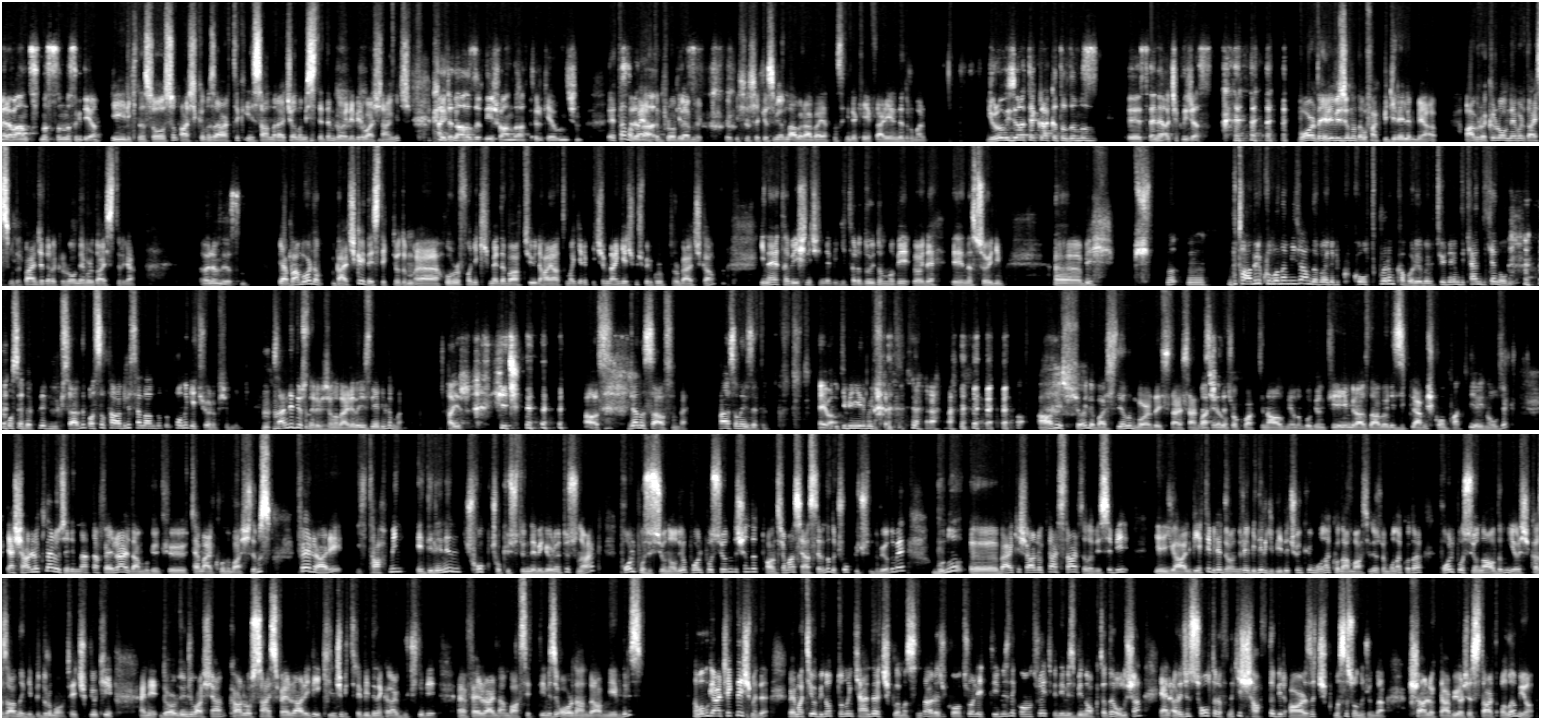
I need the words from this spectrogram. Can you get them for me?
Merhaba Ant, nasılsın, nasıl gidiyor? İyilik nasıl olsun? Aşkımızı artık insanlara açalım istedim. Böyle bir başlangıç. Bence daha hazır değil şu anda Türkiye bunun için. E, tamam hayatım problem yok. yok. İşin şakası bir yanına haber abi. Hayat nasıl gidiyor? Keyifler yerinde umarım. Eurovision'a tekrar katıldığımız e, sene açıklayacağız. Bu arada Eurovision'a da ufak bir girelim ya. Abi Rock'n'Roll Never Dies mıdır? Bence de Rock'n'Roll Never Dies'tir ya. Öyle mi diyorsun? Ya okay. ben bu arada Belçika'yı destekliyordum. Ee, Hooverphonic Medebatü ile hayatıma girip içimden geçmiş bir gruptur Belçika. Yine tabii işin içinde bir gitarı duydum mu bir böyle e, nasıl söyleyeyim ee, bir, bu tabiri kullanamayacağım da böyle bir koltuklarım kabarıyor. Böyle tüylerim diken diken oluyor. o sebeple bir yükseldim. Asıl tabiri sen anladın. Onu geçiyorum şimdi. Sen ne diyorsun televizyona dair ya da izleyebildin mi? Hayır. Hiç. olsun. Canın sağ olsun be. Ben sana izletirim. Eyvallah. 2023'te. Abi şöyle başlayalım bu arada istersen de. Başlayalım. Senin de çok vaktini almayalım. Bugünkü yayın biraz daha böyle ziplenmiş, kompakt bir yayın olacak. Ya Sherlockler özelinde hatta Ferrari'den bugünkü temel konu başlığımız. Ferrari tahmin edilenin çok çok üstünde bir görüntü sunarak pol pozisyonu alıyor. Pol pozisyonu dışında antrenman seanslarında da çok güçlü duruyordu ve bunu e, belki Sherlockler start alabilse bir e, galibiyete bile döndürebilir gibiydi. Çünkü Monaco'dan bahsediyoruz ve Monaco'da pol pozisyonunu aldığım yarışı kazandığın gibi bir durum ortaya çıkıyor ki hani dördüncü başlayan Carlos Sainz Ferrari ile ikinci bitirebildi. Ne kadar güçlü bir e, Ferrari'den bahsettiğimizi oradan da anlayabiliriz. Ama bu gerçekleşmedi ve Matteo Binotto'nun kendi açıklamasında aracı kontrol ettiğimizde kontrol etmediğimiz bir noktada oluşan yani aracın sol tarafındaki şafta bir arıza çıkması sonucunda Leclerc bir yarışa start alamıyor.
